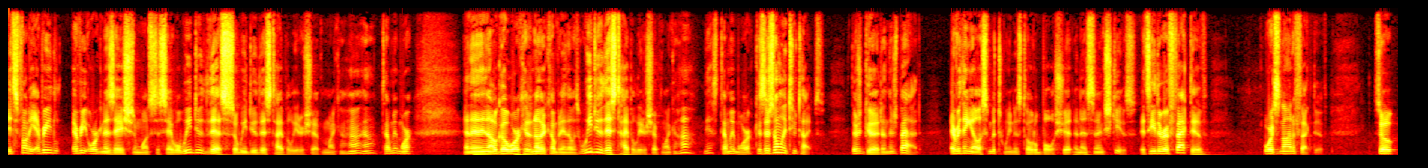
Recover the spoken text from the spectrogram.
it's funny. Every every organization wants to say, "Well, we do this, so we do this type of leadership." I'm like, "Uh huh, yeah, tell me more." And then I'll go work at another company that goes, "We do this type of leadership." I'm like, "Uh huh, yes, tell me more." Because there's only two types. There's good and there's bad. Everything else in between is total bullshit, and it's an excuse. It's either effective or it's not effective. So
